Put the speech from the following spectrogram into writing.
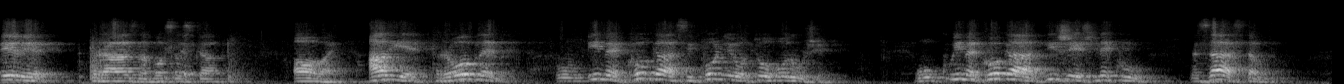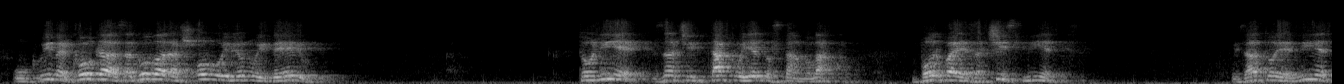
ili je prazna bosanska, ovaj. Ali je problem u ime koga si ponio to oružje. U ime koga dižeš neku zastavu. U ime koga zagovaraš ovu ili onu ideju. To nije, znači, tako jednostavno, lako. Borba je za čist nijet. I zato je nijet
